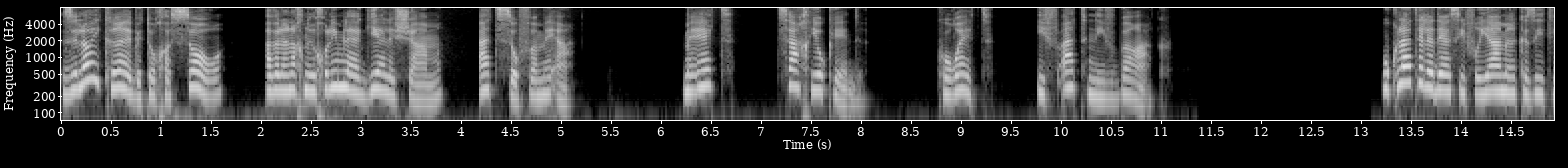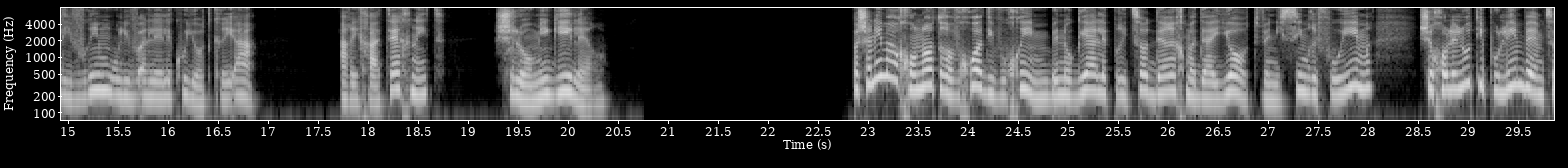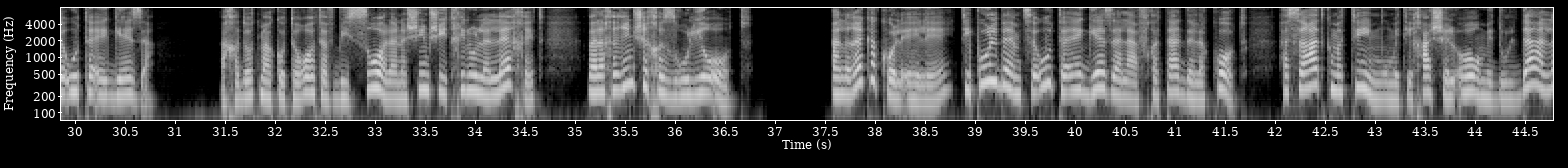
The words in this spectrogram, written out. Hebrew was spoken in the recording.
זה לא יקרה בתוך עשור, אבל אנחנו יכולים להגיע לשם עד סוף המאה. מאת צח יוקד, קוראת יפעת ניב ברק. הוקלט על ידי הספרייה המרכזית לעיוורים ולבעלי לקויות קריאה. עריכה טכנית, שלומי גילר. בשנים האחרונות רווחו הדיווחים בנוגע לפריצות דרך מדעיות וניסים רפואיים שחוללו טיפולים באמצעות תאי גזע. אחדות מהכותרות אף בישרו על אנשים שהתחילו ללכת ועל אחרים שחזרו לראות. על רקע כל אלה, טיפול באמצעות תאי גזע להפחתת דלקות, הסרת קמטים ומתיחה של אור מדולדל,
